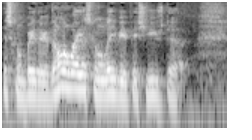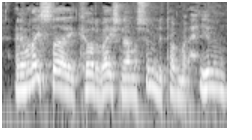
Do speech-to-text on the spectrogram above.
It's going to be there. The only way it's going to leave you if it's used up. And then when they say cultivation, I'm assuming they're talking about healing.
